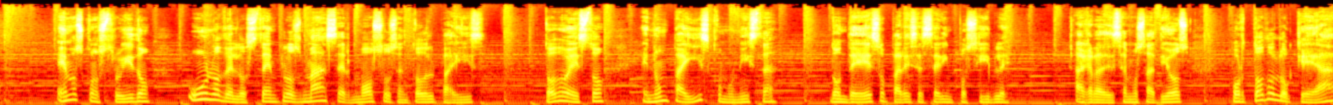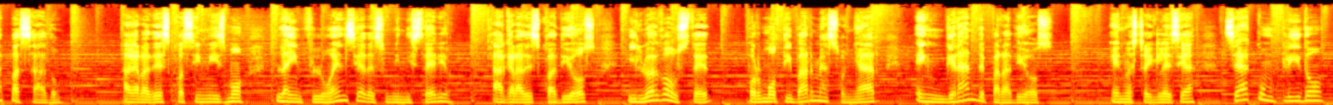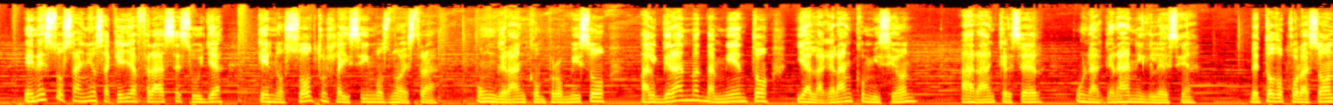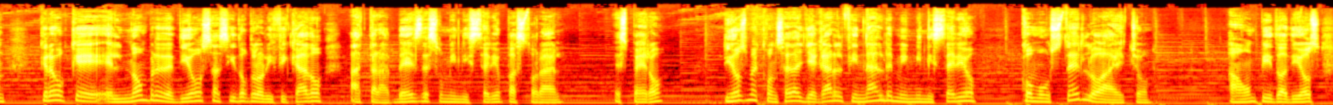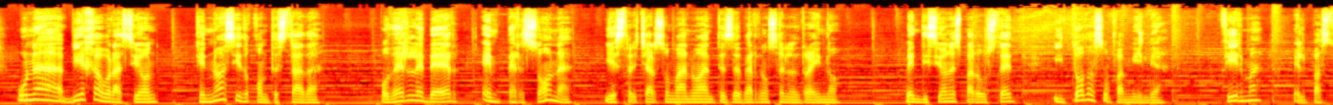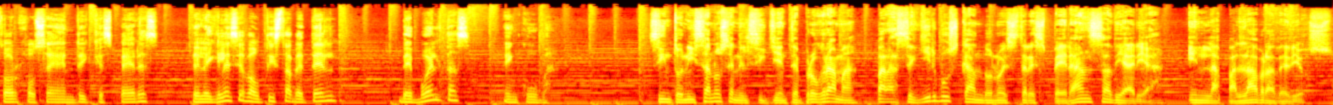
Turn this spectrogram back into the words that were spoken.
Hemos construido uno de los templos más hermosos en todo el país. Todo esto en un país comunista donde eso parece ser imposible. Agradecemos a Dios por todo lo que ha pasado. Agradezco asimismo la influencia de su ministerio. Agradezco a Dios y luego a usted por motivarme a soñar en grande para Dios. En nuestra iglesia se ha cumplido en estos años aquella frase suya que nosotros la hicimos nuestra, un gran compromiso al gran mandamiento y a la gran comisión harán crecer una gran iglesia. De todo corazón, creo que el nombre de Dios ha sido glorificado a través de su ministerio pastoral. Espero, Dios me conceda llegar al final de mi ministerio como usted lo ha hecho. Aún pido a Dios una vieja oración que no ha sido contestada, poderle ver en persona y estrechar su mano antes de vernos en el reino. Bendiciones para usted y toda su familia. Firma el pastor José Enríquez Pérez de la Iglesia Bautista Betel, de vueltas en Cuba. Sintonízanos en el siguiente programa para seguir buscando nuestra esperanza diaria en la palabra de Dios.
